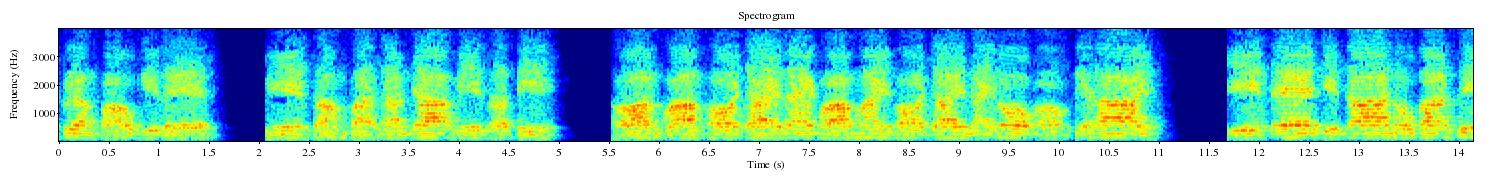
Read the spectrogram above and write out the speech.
เครื่องเผากิเลส มีสัมปชัญญะมีสติ ถอนความพอใจและความไม่พอใจในโลกออกเสียได้จิตเตจิตานุปัสสิ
